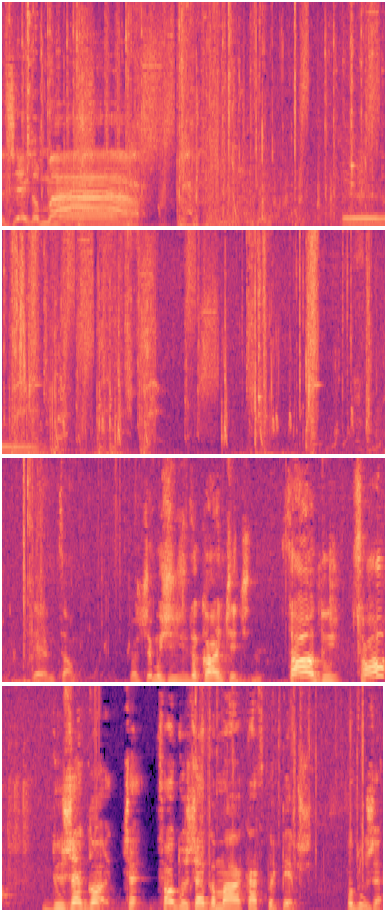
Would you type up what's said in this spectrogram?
Gdzie go ma? Yy... Nie wiem co. Może musicie dokończyć. Co? Du co? Dużego. Co dużego ma Kasper pierwszy? Co duże?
